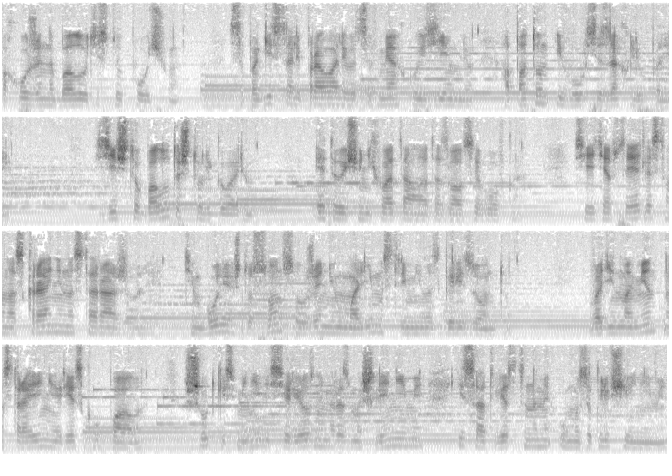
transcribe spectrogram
похожая на болотистую почву. Сапоги стали проваливаться в мягкую землю, а потом и вовсе захлюпали. «Здесь что, болото, что ли?» — говорю. «Этого еще не хватало», — отозвался Вовка. Все эти обстоятельства нас крайне настораживали, тем более, что солнце уже неумолимо стремилось к горизонту. В один момент настроение резко упало, шутки сменились серьезными размышлениями и соответственными умозаключениями,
